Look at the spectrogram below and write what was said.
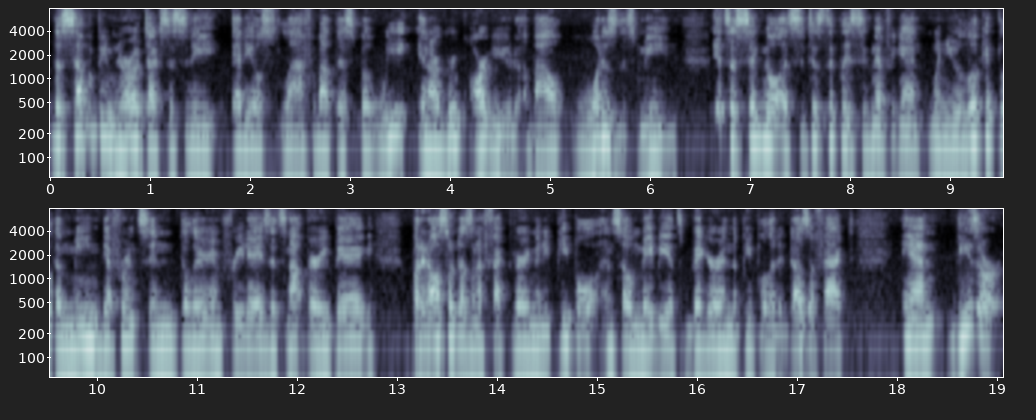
the cefepime neurotoxicity, Eddie will laugh about this, but we in our group argued about what does this mean? It's a signal, it's statistically significant. When you look at the mean difference in delirium free days, it's not very big, but it also doesn't affect very many people. And so maybe it's bigger in the people that it does affect. And these are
